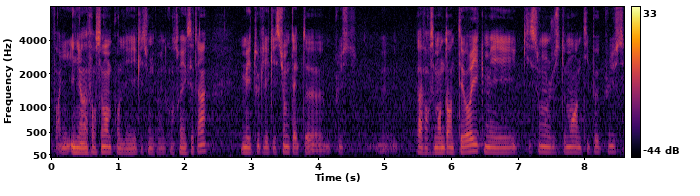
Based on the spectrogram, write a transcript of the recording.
enfin, il y en a forcément pour les questions de permis de construire, etc mais toutes les questions peut-être euh, plus, euh, pas forcément dans théorique, mais qui sont justement un petit peu plus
